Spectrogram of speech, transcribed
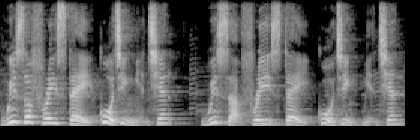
Visa Free Stay 过境免签，Visa Free Stay 过境免签。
